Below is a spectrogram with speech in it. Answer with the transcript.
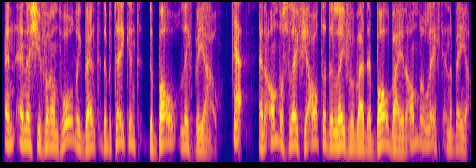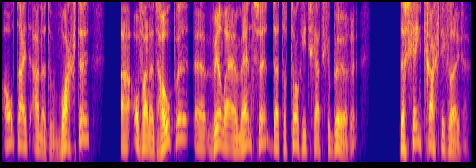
En, en als je verantwoordelijk bent, dat betekent de bal ligt bij jou. Ja. En anders leef je altijd een leven waar de bal bij een ander ligt. En dan ben je altijd aan het wachten ah, of aan het hopen, eh, willen en wensen dat er toch iets gaat gebeuren. Dat is geen krachtig leven.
